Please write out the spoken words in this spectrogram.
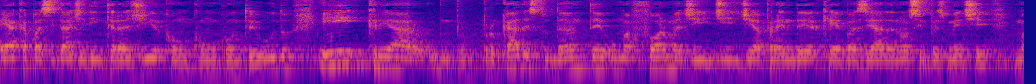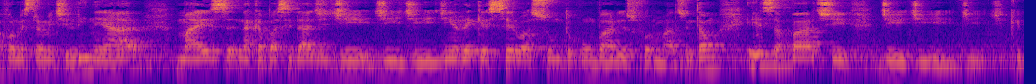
é a capacidade de interagir com, com o conteúdo e criar um, para cada estudante uma forma de, de, de aprender que é baseada não simplesmente em uma forma extremamente linear, mas na capacidade de, de, de, de enriquecer o assunto com vários formatos. Então, essa parte de, de, de, de que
